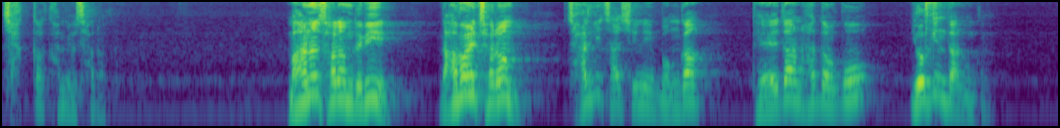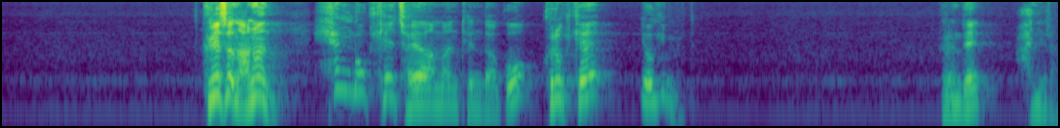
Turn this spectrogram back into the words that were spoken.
착각하며 살아가. 많은 사람들이 나발처럼 자기 자신이 뭔가 대단하다고 여긴다는 거예요. 그래서 나는 행복해져야만 된다고 그렇게 여깁니다. 그런데 아니라.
